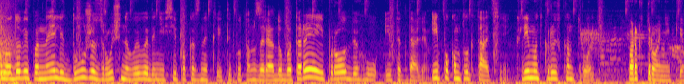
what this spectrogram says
На панелі дуже зручно виведені всі показники, типу там заряду батареї, пробігу і так далі. І по комплектації: клімат круїз контроль, парктроніки,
